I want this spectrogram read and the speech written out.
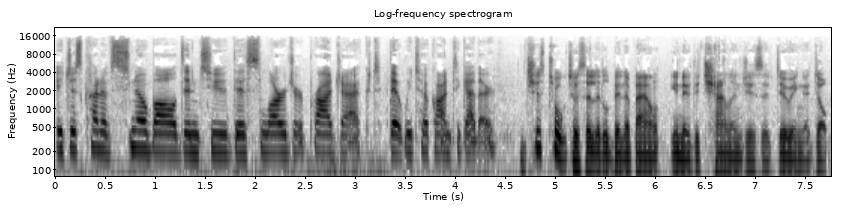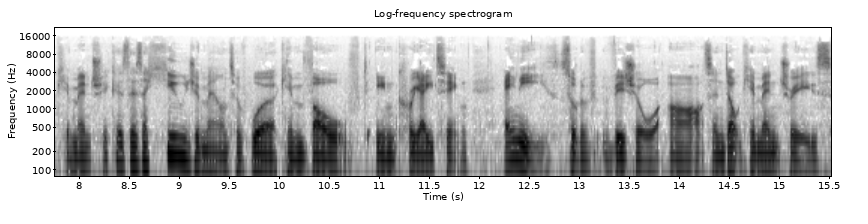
it just kind of snowballed into this larger project that we took on together. Just talk to us a little bit about, you know, the challenges of doing a documentary because there's a huge amount of work involved in creating any sort of visual art and documentaries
